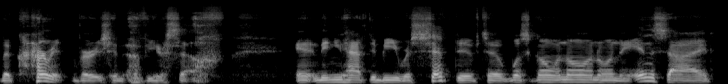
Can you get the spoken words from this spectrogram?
the current version of yourself. And then you have to be receptive to what's going on on the inside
